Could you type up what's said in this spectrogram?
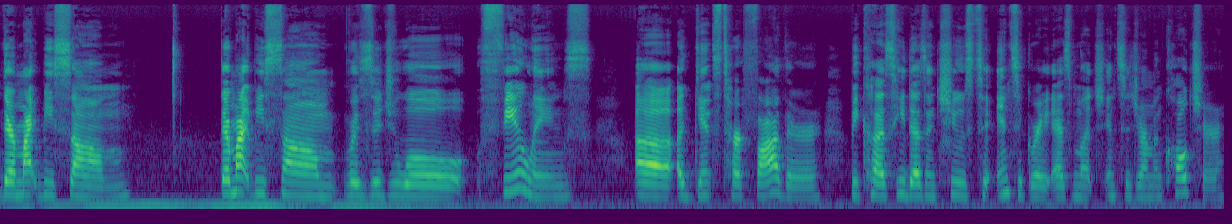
there might be some there might be some residual feelings uh, against her father because he doesn't choose to integrate as much into German culture.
